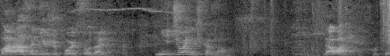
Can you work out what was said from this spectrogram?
Два раза ниже пояса ударил. Ничего не сказал. Давай. Окей.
